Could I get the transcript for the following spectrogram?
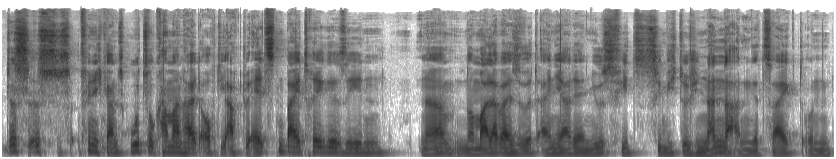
das ist, finde ich ganz gut. So kann man halt auch die aktuellsten Beiträge sehen. Ne? Normalerweise wird ein ja der Newsfeed ziemlich durcheinander angezeigt und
